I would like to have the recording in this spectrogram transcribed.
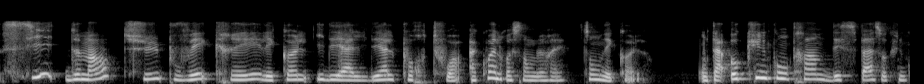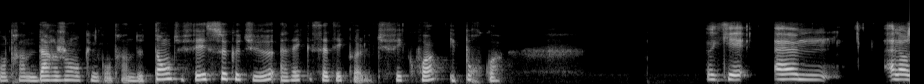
Si demain tu pouvais créer l'école idéale, idéale pour toi, à quoi elle ressemblerait ton école? On t'a aucune contrainte d'espace, aucune contrainte d'argent, aucune contrainte de temps. Tu fais ce que tu veux avec cette école. Tu fais quoi et pourquoi? Ok. Euh, alors,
